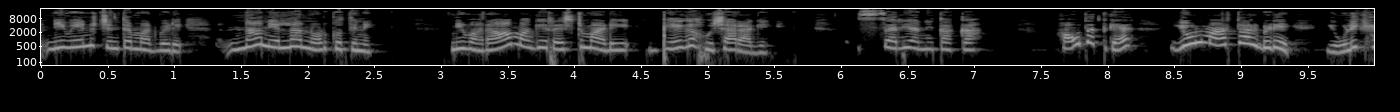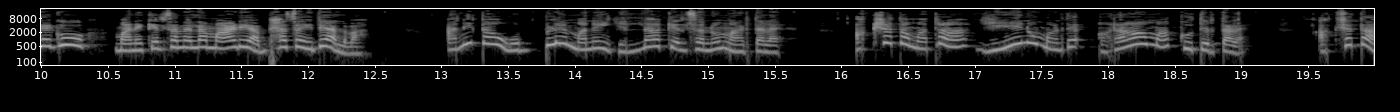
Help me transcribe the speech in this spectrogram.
ನೀವೇನು ಚಿಂತೆ ಮಾಡಬೇಡಿ. ನಾನು ಎಲ್ಲ ನೋಡ್ಕೋತೀನಿ. ನೀವು ಆರಾಮಾಗಿ ರೆಸ್ಟ್ ಮಾಡಿ, ಬೇಗ ಹುಷಾರಾಗಿ. ಸರಿ ಅನಿತಾ ಅಕ್ಕ. ಹೌದತ್ಗೆ ಇವಳು ಮಾಡ್ತಾಳೆ ಬಿಡಿ. ಇವಳಿಗೆ ಹೇಗೂ ಮನೆ ಕೆಲಸನೆಲ್ಲ ಮಾಡಿ ಅಭ್ಯಾಸ ಇದೆ ಅಲ್ವಾ? ಅನಿತಾ ಒಬ್ಬಳೇ ಮನೆ ಎಲ್ಲ ಕೆಲಸನೂ ಮಾಡ್ತಾಳೆ. ಅಕ್ಷತಾ ಮಾತ್ರ ಏನೂ ಮಾಡದೆ ಆರಾಮಾಗಿ ಕೂತಿರ್ತಾಳೆ. ಅಕ್ಷತಾ,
